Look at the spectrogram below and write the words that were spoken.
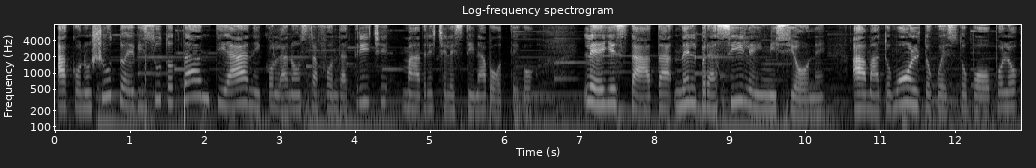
ha conosciuto e vissuto tanti anni con la nostra fondatrice, Madre Celestina Bottego. Lei è stata nel Brasile in missione, ha amato molto questo popolo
